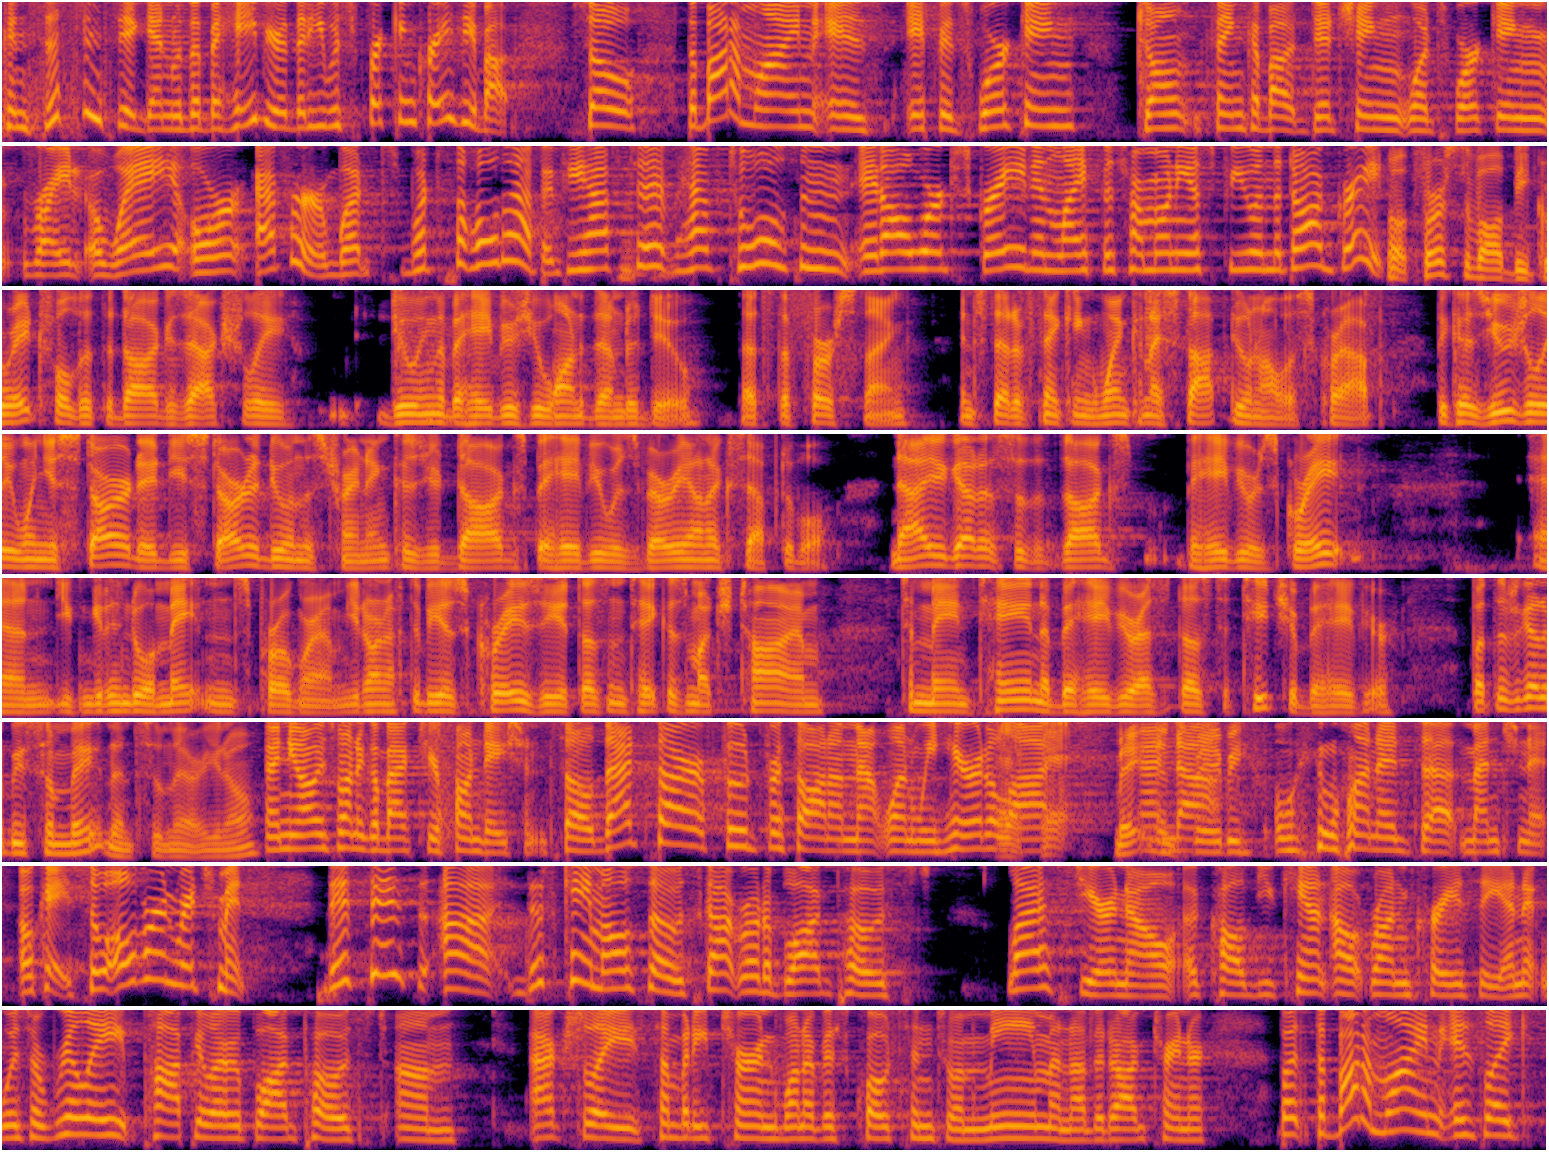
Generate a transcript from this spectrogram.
consistency again with the behavior that he was freaking crazy about. So the bottom line is if it's working, don't think about ditching what's working right away or ever. What what's the holdup? If you have to have tools and it all works great and life is harmonious for you and the dog, great. Well, first of all, be grateful that the dog is actually doing the behaviors you wanted them to do. That's the first thing. Instead of thinking, when can I stop doing all this crap? Because usually when you started, you started doing this training because your dog's behavior was very unacceptable. Now you got it so the dog's behavior is great and you can get into a maintenance program. You don't have to be as crazy. It doesn't take as much time to maintain a behavior as it does to teach a behavior. But there's got to be some maintenance in there, you know? And you always want to go back to your foundation. So that's our food for thought on that one. We hear it a lot. Maintenance, and, uh, baby. We wanted to mention it. Okay, so over enrichment. This is uh, this came also. Scott wrote a blog post last year now uh, called "You Can't Outrun Crazy," and it was a really popular blog post. Um, actually, somebody turned one of his quotes into a meme. Another dog trainer. But the bottom line is like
